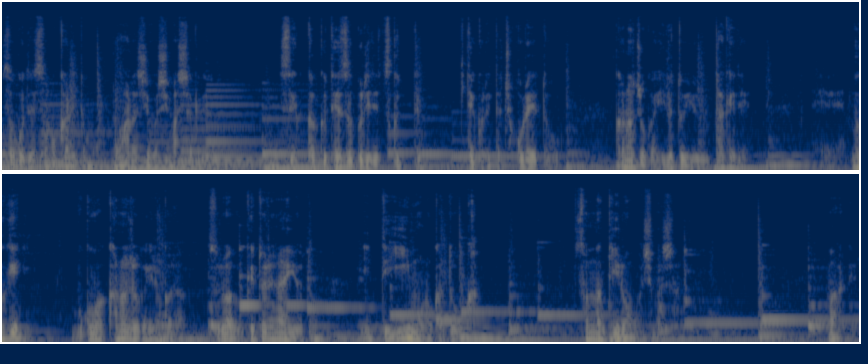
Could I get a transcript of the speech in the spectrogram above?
そこでその彼ともお話をしましたけれどもせっかく手作りで作ってきてくれたチョコレートを彼女がいるというだけで、えー無下に僕は彼女がいるからそれは受け取れないよと言っていいものかどうかそんな議論をしました。まあね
